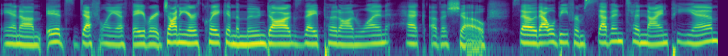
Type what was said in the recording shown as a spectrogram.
And um, it's definitely a favorite. Johnny Earthquake and the Moondogs, they put on one heck of a show. So that will be from 7 to 9 p.m.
